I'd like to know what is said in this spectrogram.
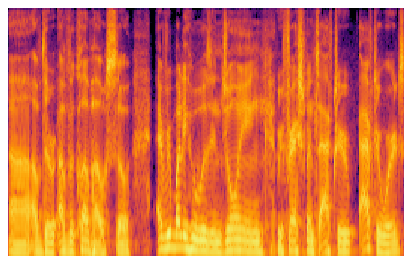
uh, of the of the clubhouse. So everybody who was enjoying refreshments after afterwards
